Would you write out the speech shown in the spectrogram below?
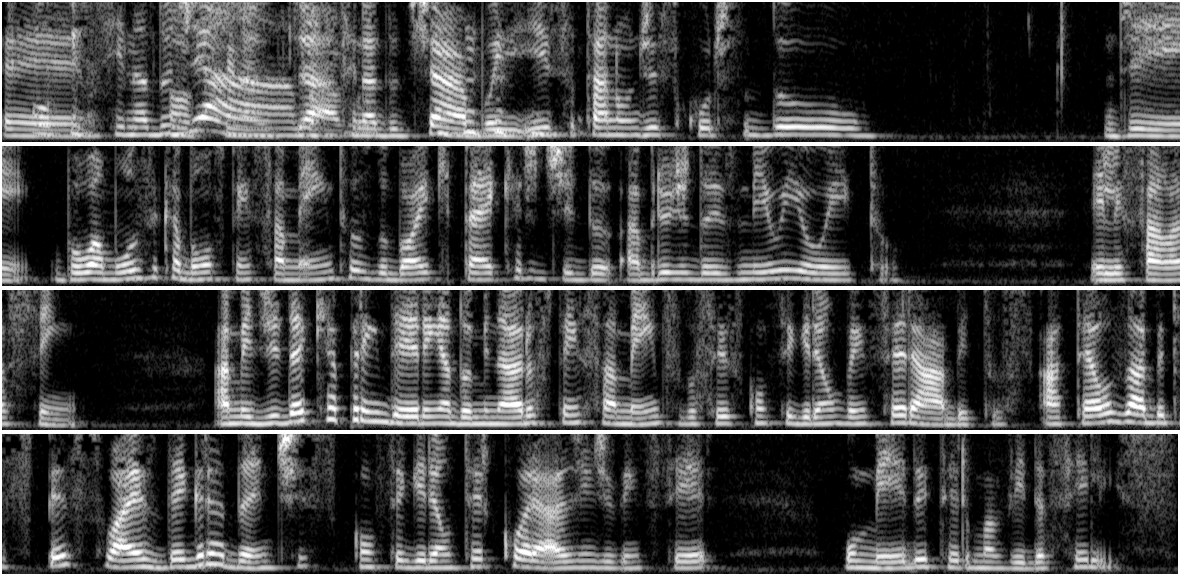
é, oficina do oficina diabo. Oficina do diabo. E isso está num discurso do de Boa Música, Bons Pensamentos, do Boyk Packer, de do, abril de 2008. Ele fala assim: À medida que aprenderem a dominar os pensamentos, vocês conseguirão vencer hábitos. Até os hábitos pessoais degradantes conseguirão ter coragem de vencer o medo e ter uma vida feliz.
